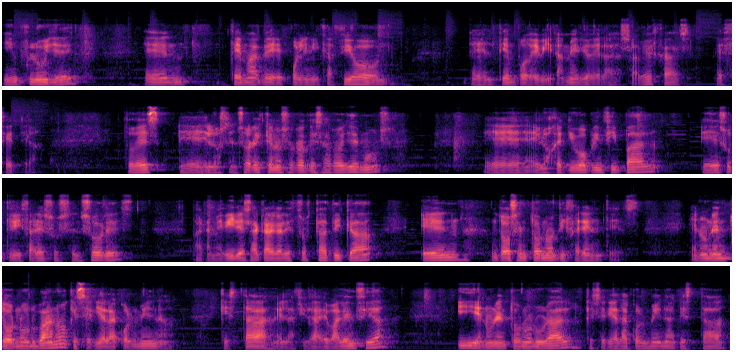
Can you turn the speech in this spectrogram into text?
influye en temas de polinización, el tiempo de vida medio de las abejas, etc. Entonces, eh, los sensores que nosotros desarrollemos, eh, el objetivo principal es utilizar esos sensores para medir esa carga electrostática en dos entornos diferentes. En un entorno urbano, que sería la colmena que está en la ciudad de Valencia, y en un entorno rural, que sería la colmena que está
